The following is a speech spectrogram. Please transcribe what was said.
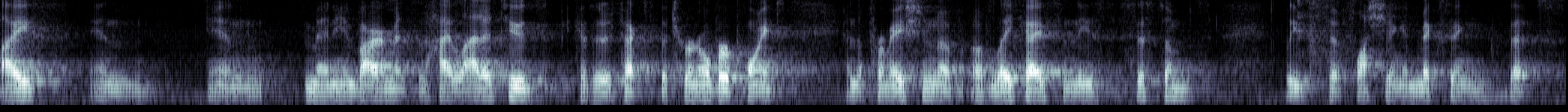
ice in, in many environments at high latitudes because it affects the turnover point and the formation of, of lake ice in these systems. Leads to flushing and mixing that's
